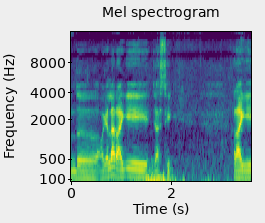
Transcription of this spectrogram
ಒಂದು ಅವಾಗೆಲ್ಲ ರಾಗಿ ಜಾಸ್ತಿ. ರಾಗಿ,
